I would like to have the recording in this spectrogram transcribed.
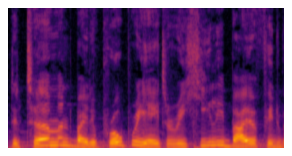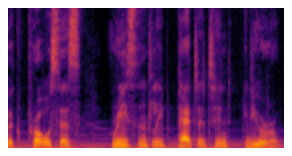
determined by the proprietary Healy biofeedback process recently patented in Europe.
